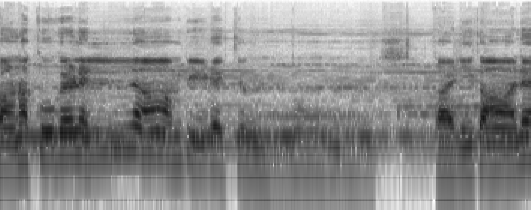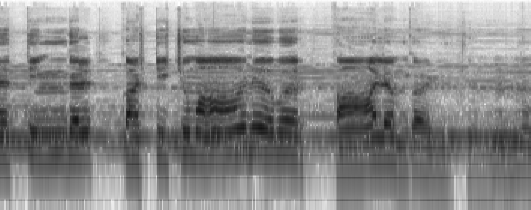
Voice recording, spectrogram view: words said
കണക്കുകളെല്ലാം പിഴയ്ക്കുന്നു. കലികാലത്തിങ്കൽ കഷ്ടിച്ചു മാനവർ കാലം കഴിക്കുന്നു.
